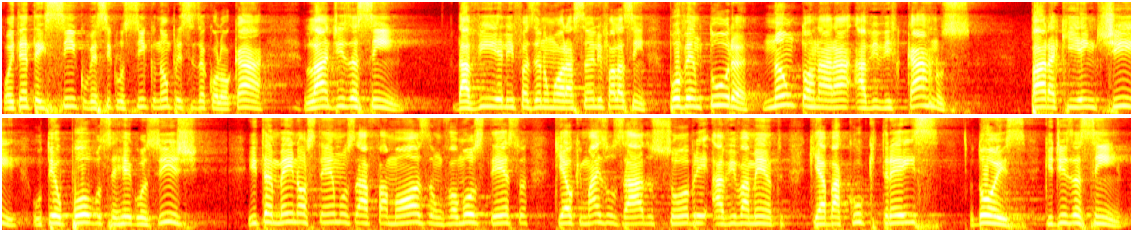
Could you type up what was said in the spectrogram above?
85, versículo 5, não precisa colocar, lá diz assim: Davi, ele fazendo uma oração, ele fala assim: Porventura não tornará a vivificar-nos, para que em ti o teu povo se regozije? E também nós temos a famosa, um famoso texto, que é o que mais usado sobre avivamento, que é Abacuque 3, 2, que diz assim:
